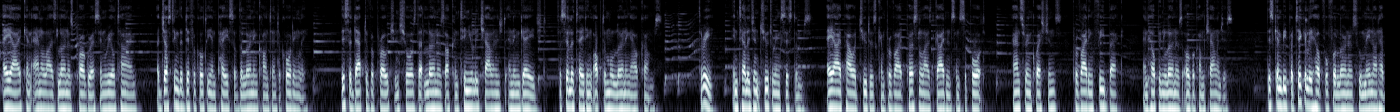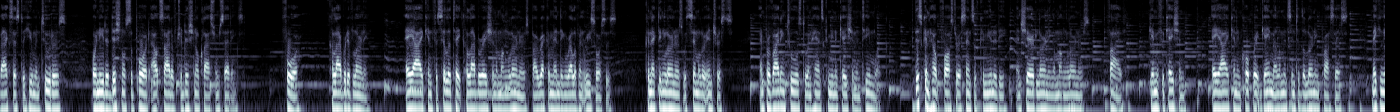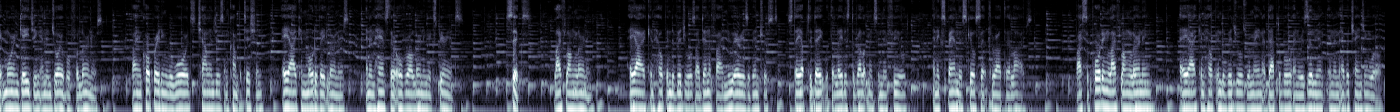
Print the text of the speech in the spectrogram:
AI can analyze learners' progress in real time, adjusting the difficulty and pace of the learning content accordingly. This adaptive approach ensures that learners are continually challenged and engaged, facilitating optimal learning outcomes. 3. Intelligent tutoring systems. AI powered tutors can provide personalized guidance and support, answering questions, providing feedback, and helping learners overcome challenges. This can be particularly helpful for learners who may not have access to human tutors or need additional support outside of traditional classroom settings. 4. Collaborative learning. AI can facilitate collaboration among learners by recommending relevant resources, connecting learners with similar interests, and providing tools to enhance communication and teamwork. This can help foster a sense of community and shared learning among learners. 5. Gamification. AI can incorporate game elements into the learning process, making it more engaging and enjoyable for learners. By incorporating rewards, challenges, and competition, AI can motivate learners and enhance their overall learning experience. 6. Lifelong learning. AI can help individuals identify new areas of interest, stay up to date with the latest developments in their field, and expand their skill set throughout their lives. By supporting lifelong learning, AI can help individuals remain adaptable and resilient in an ever changing world.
